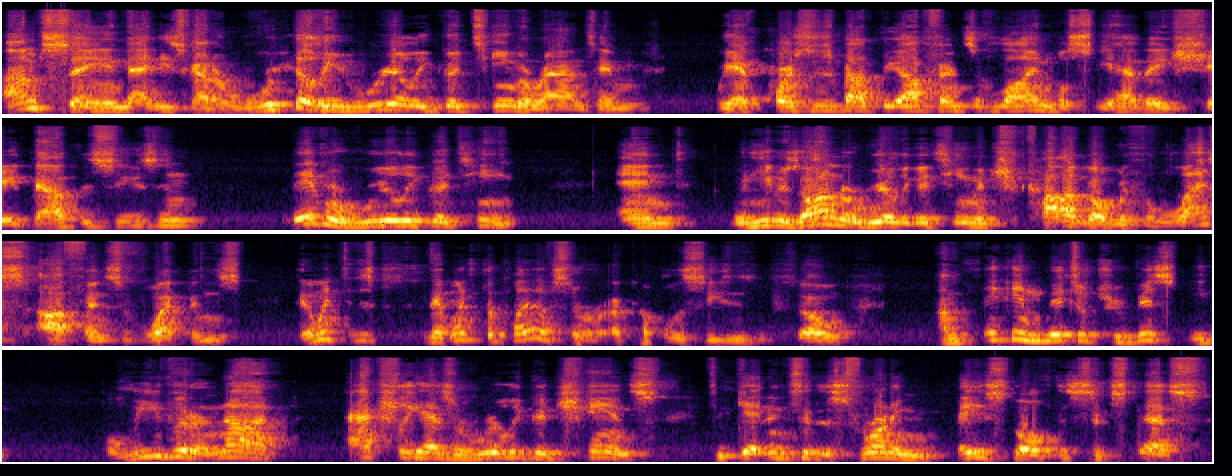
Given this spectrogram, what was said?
I'm saying that he's got a really, really good team around him. We have questions about the offensive line. We'll see how they shape out this season. They have a really good team, and when he was on a really good team in Chicago with less offensive weapons, they went to this, they went to the playoffs for a couple of seasons. So I'm thinking Mitchell Trubisky, believe it or not, actually has a really good chance to get into this running based off the success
